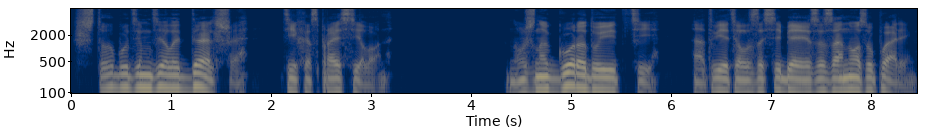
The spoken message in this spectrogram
«Что будем делать дальше?» — тихо спросил он. «Нужно к городу идти», — ответил за себя и за занозу парень.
